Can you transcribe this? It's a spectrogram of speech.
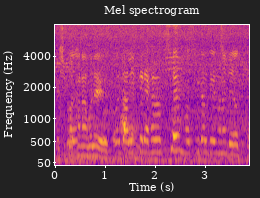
বেশি কথা না বলে ওই জালিমকে দেখা যাচ্ছে হসপিটাল থেকে মানে বেরোচ্ছে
